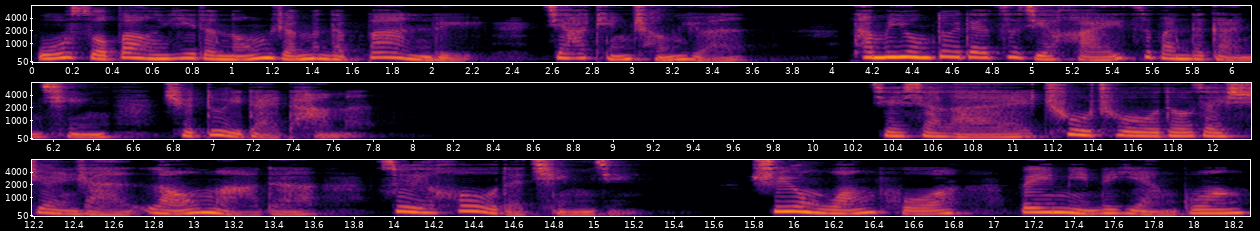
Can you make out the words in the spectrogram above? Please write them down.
无所傍依的农人们的伴侣、家庭成员。他们用对待自己孩子般的感情去对待他们。接下来，处处都在渲染老马的最后的情景。是用王婆悲悯的眼光，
